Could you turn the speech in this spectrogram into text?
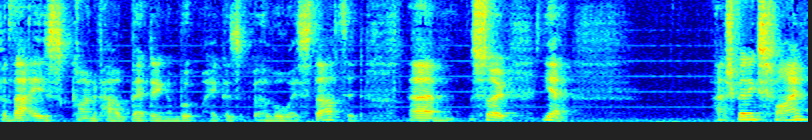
But that is kind of how betting and bookmakers have always started. Um, so yeah, match betting's fine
